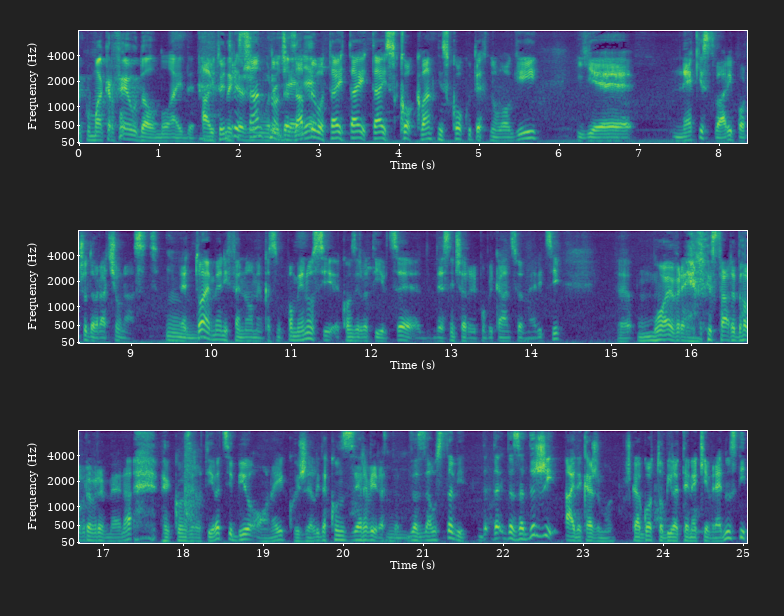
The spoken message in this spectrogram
neku makar feudalnu, ajde. Ali to je da kažem, interesantno da, uređenje. zapravo taj, taj, taj skok, kvantni skok u tehnologiji je neke stvari počeo da vraća unazad. Mm. E, to je meni fenomen. Kad sam pomenuo si konzervativce, desničare, republikance u Americi, e, u moje vreme, stara dobra vremena, e, konzervativac je bio onaj koji želi da konzervira, mm. da, da zaustavi, da, da, da zadrži, ajde kažemo, kada god to bile te neke vrednosti,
